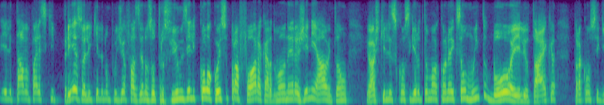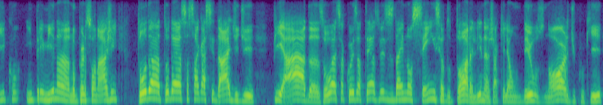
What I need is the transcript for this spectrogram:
ele tava, parece que preso ali, que ele não podia fazer nos outros filmes, e ele colocou isso para fora, cara, de uma maneira genial. Então, eu acho que eles conseguiram ter uma conexão muito boa, ele e o Taika, para conseguir imprimir na, no personagem toda, toda essa sagacidade de piadas, ou essa coisa até às vezes da inocência do Thor ali, né? Já que ele é um deus nórdico que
